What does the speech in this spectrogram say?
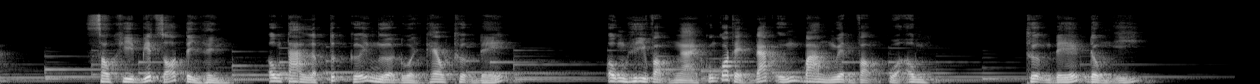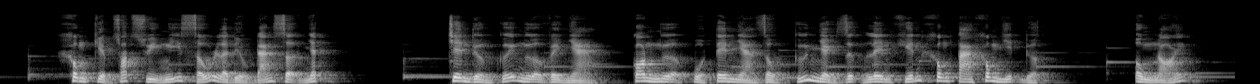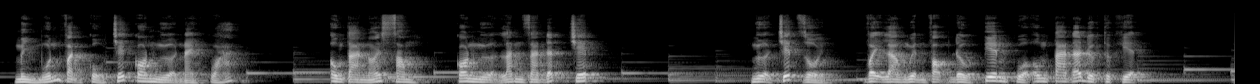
Sau khi biết rõ tình hình, ông ta lập tức cưỡi ngựa đuổi theo Thượng Đế. Ông hy vọng Ngài cũng có thể đáp ứng ba nguyện vọng của ông. Thượng Đế đồng ý. Không kiểm soát suy nghĩ xấu là điều đáng sợ nhất. Trên đường cưỡi ngựa về nhà, con ngựa của tên nhà giàu cứ nhảy dựng lên khiến không ta không nhịn được. Ông nói, mình muốn vặn cổ chết con ngựa này quá. Ông ta nói xong, con ngựa lăn ra đất chết. Ngựa chết rồi, vậy là nguyện vọng đầu tiên của ông ta đã được thực hiện.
